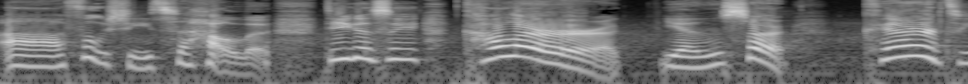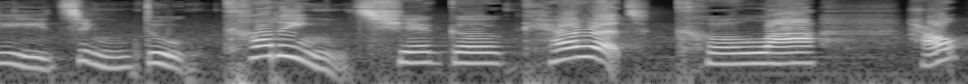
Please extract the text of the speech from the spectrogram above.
啊、复习一次好了。第一个 C，Color 颜色，Clarity 净度，Cutting 切割，Carat 克拉。好。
